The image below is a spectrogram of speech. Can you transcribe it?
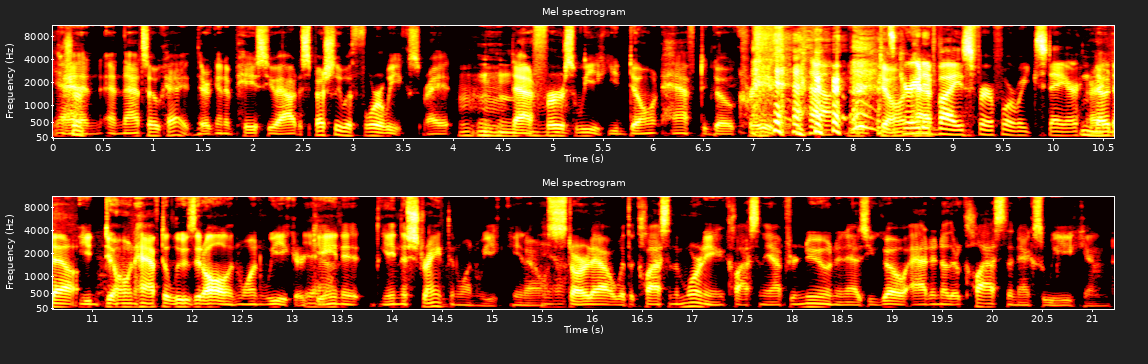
Yeah. And, and that's okay. They're going to pace you out, especially with four weeks, right? Mhm. Mhm. That Mhm. first week, you don't have to go crazy. it's great have- advice for a four week stayer. No doubt. you don't have to lose it all in one week or Yeah. gain it gain the strength in one week you know Yeah. start out with a class in the morning a class in the afternoon and as you go add another class the next week and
